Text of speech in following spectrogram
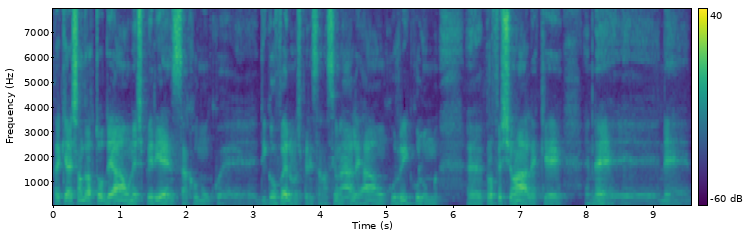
perché Alessandra Todde ha un'esperienza comunque di governo, un'esperienza nazionale, ha un curriculum eh, professionale che ne, eh, ne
